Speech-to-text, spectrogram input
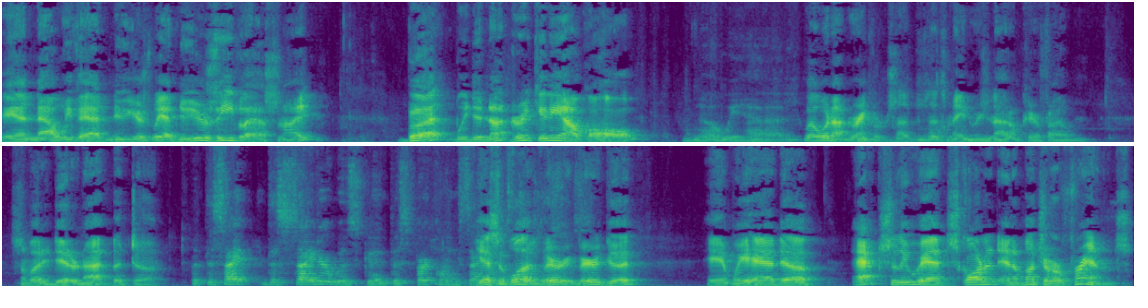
and now we've had New Year's. We had New Year's Eve last night, but we did not drink any alcohol. No, we had. Well, we're not drinkers. That's, that's the main reason. I don't care if I somebody did or not. But uh, But the ci- the cider was good. The sparkling cider. yes, it was very very good. And we had uh, actually we had Scarlett and a bunch of her friends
